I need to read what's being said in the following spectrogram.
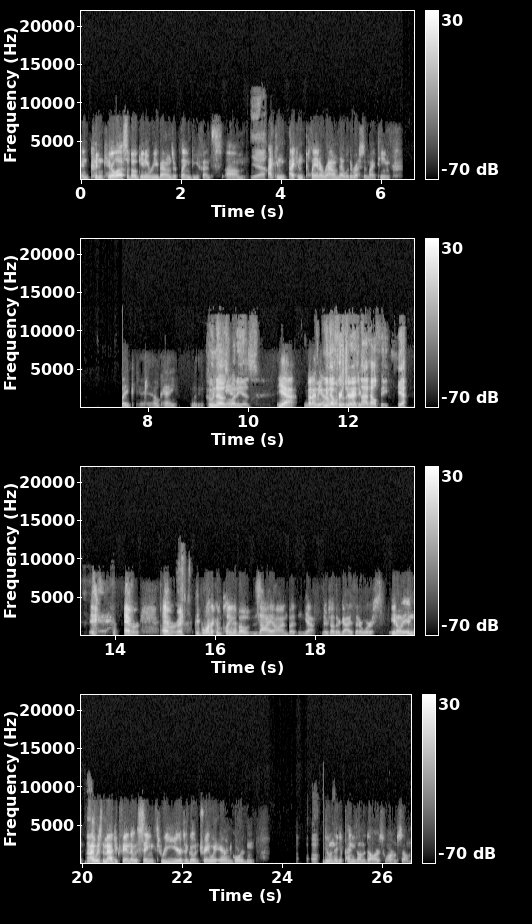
and couldn't care less about getting rebounds or playing defense. Um, yeah, I can I can plan around that with the rest of my team. Like, eh, okay, who knows and, what he is? Yeah, but I mean, we I'm know for sure magic... he's not healthy. Yeah, ever ever. Right. People want to complain about Zion, but yeah, there's other guys that are worse. You know, and yeah. I was the Magic fan that was saying three years ago to trade away Aaron Gordon. Oh. Doing they get pennies on the dollars for him. So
